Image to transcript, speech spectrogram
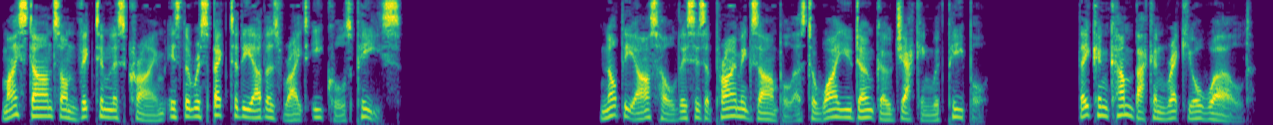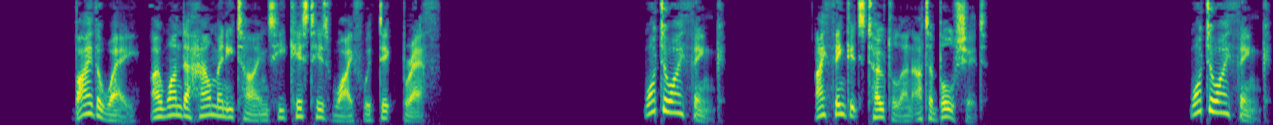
My stance on victimless crime is the respect to the other's right equals peace. Not the asshole. This is a prime example as to why you don't go jacking with people. They can come back and wreck your world. By the way, I wonder how many times he kissed his wife with dick breath. What do I think? I think it's total and utter bullshit. What do I think?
